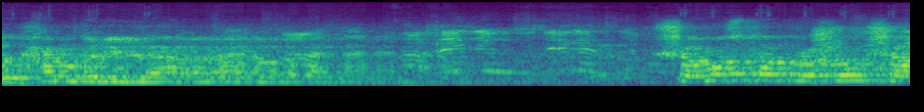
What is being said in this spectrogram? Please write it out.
আলহামদুলিল্লাহ। সমস্ত প্রশংসা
